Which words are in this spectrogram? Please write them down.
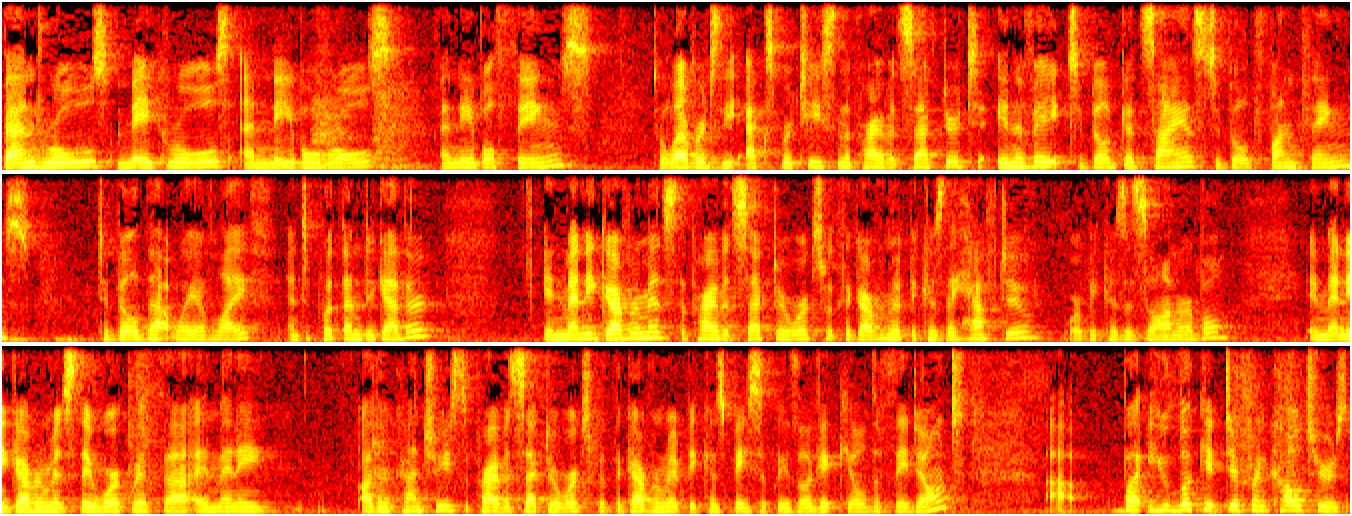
bend rules, make rules, enable rules, enable things, to leverage the expertise in the private sector, to innovate, to build good science, to build fun things, to build that way of life, and to put them together. In many governments, the private sector works with the government because they have to or because it's honorable. In many governments, they work with, uh, in many other countries, the private sector works with the government because basically they'll get killed if they don't. But you look at different cultures,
